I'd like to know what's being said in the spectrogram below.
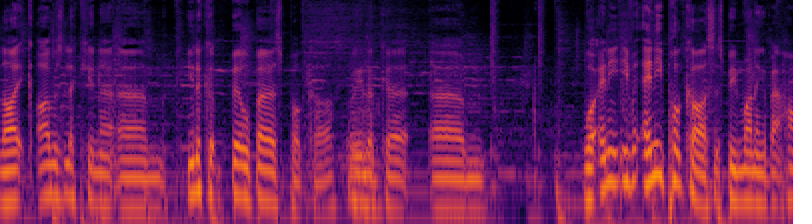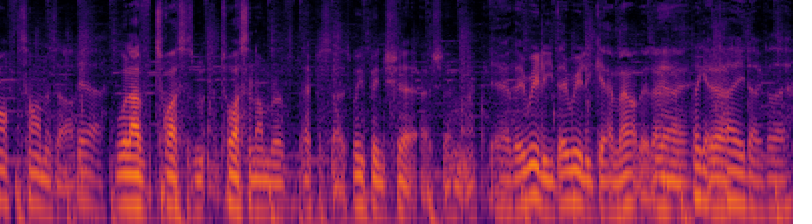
like I was looking at, um, you look at Bill Burr's podcast, or you Mm. look at, um, well, any even any podcast that's been running about half the time as ours, Yeah. will have twice as m- twice the number of episodes. We've been shit actually, haven't we? Yeah, they really, they really get them out there, don't Yeah. they? They get yeah. paid over there.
